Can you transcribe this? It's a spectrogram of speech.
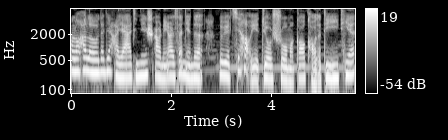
Hello Hello，大家好呀！今天是二零二三年的六月七号，也就是我们高考的第一天。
